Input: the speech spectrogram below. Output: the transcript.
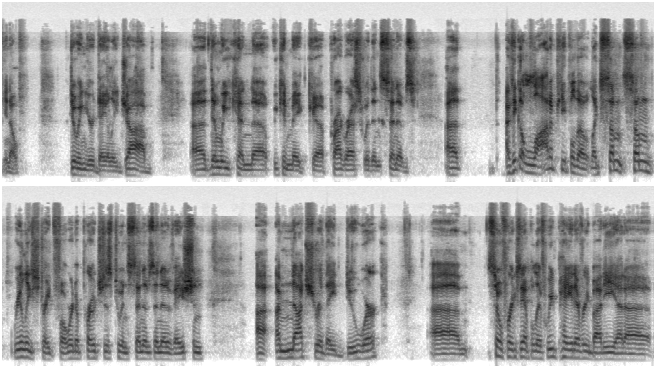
you know doing your daily job. Uh, then we can uh, we can make uh, progress with incentives. Uh, I think a lot of people though, like some some really straightforward approaches to incentives and innovation, I'm not sure they do work. Um, so, for example, if we paid everybody at a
